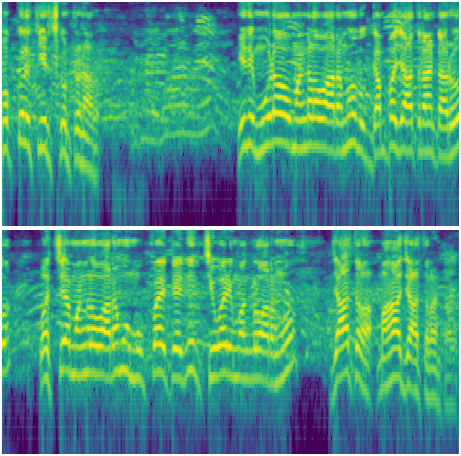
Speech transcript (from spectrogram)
మొక్కులు తీర్చుకుంటున్నారు. ఇది మూడవ మంగళవారము గంప జాతర అంటారు. వచ్చే మంగళవారము ముప్పై తేదీ చివరి మంగళవారము జాతర మహాజాతర అంటారు.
